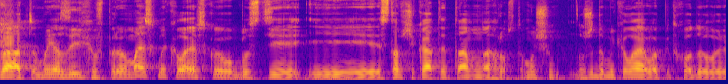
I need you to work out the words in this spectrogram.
Да, тому я заїхав в Первомайськ Миколаївської області і став чекати там на груз, тому що вже до Миколаєва підходили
